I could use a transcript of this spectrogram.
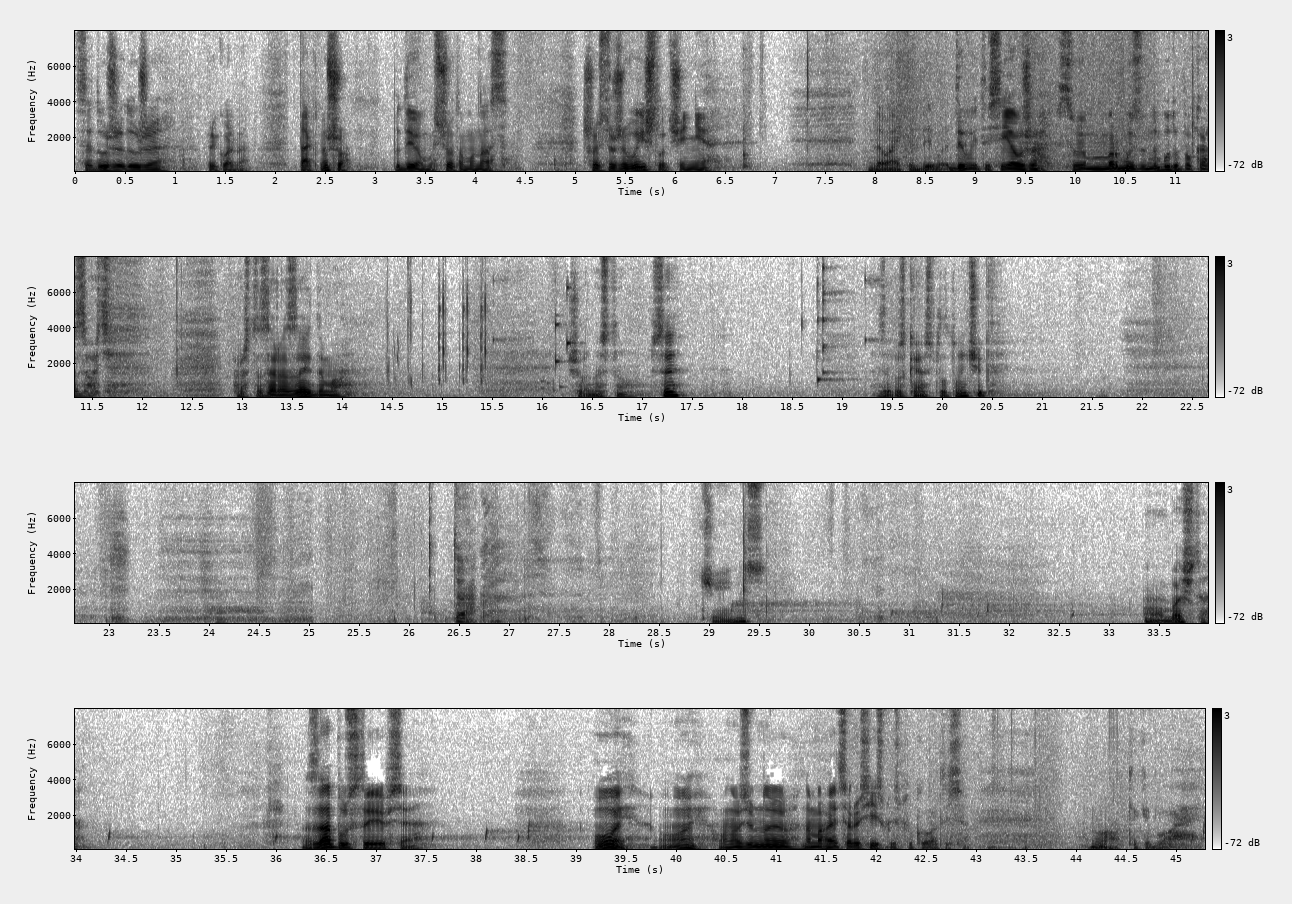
це дуже-дуже прикольно. Так, ну що, подивимось, що там у нас. Щось уже вийшло чи ні? Давайте дивитися. Я вже свою мармизу не буду показувати. Просто зараз зайдемо. Що у нас там? Все? Запускаємо сплатунчик. Так. Change. О, бачите? Запустився. Ой, ой, воно зі мною намагається російською спілкуватися. Ну, таке буває.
